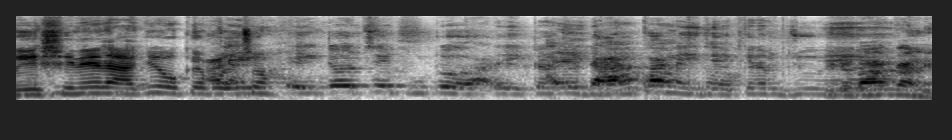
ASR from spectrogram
মেশিনের আগে ওকে আর বলছো? এইটা হচ্ছে ফুটো আর এইটা হচ্ছে ডান কান এই যে কিরম জুড়ে এটা বাঁ কানে?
